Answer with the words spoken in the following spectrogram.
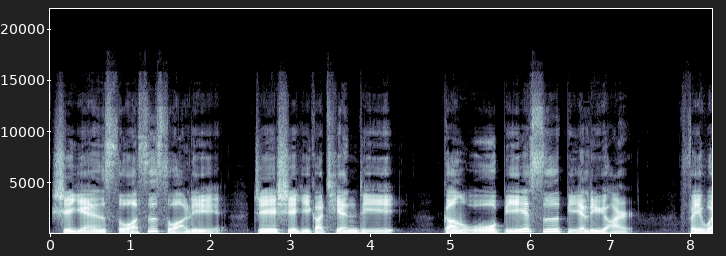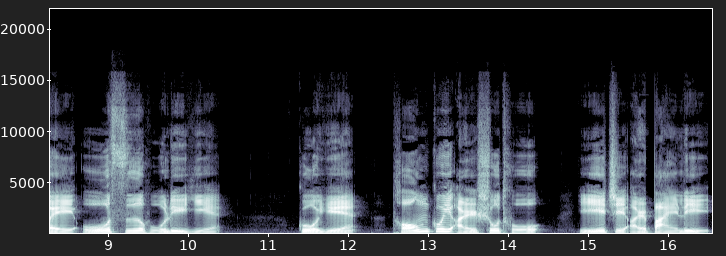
是言所思所虑，只是一个天理，更无别思别虑耳，非谓无思无虑也。故曰：同归而殊途，一致而百虑。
